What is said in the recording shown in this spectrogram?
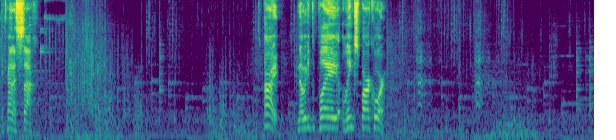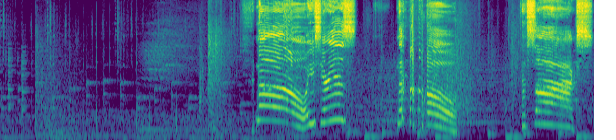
They kind of suck. Alright, now we get to play Link's Parkour. No! Are you serious? No! That sucks!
